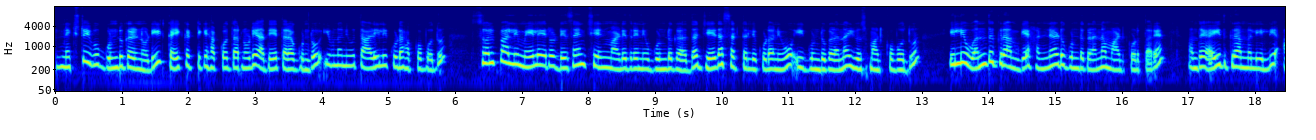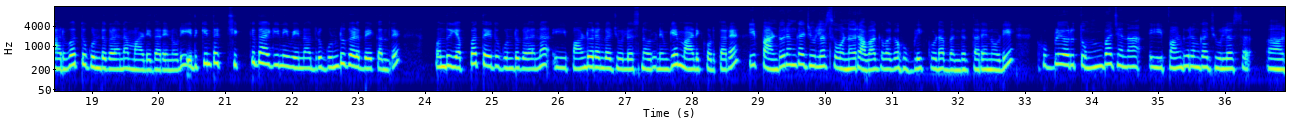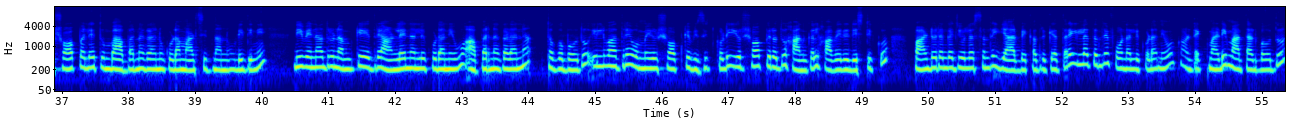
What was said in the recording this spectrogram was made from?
ನೆಕ್ಸ್ಟ್ ಇವು ಗುಂಡುಗಳು ನೋಡಿ, ಕೈ ಕಟ್ಟಿಗೆ ಹಾಕೋತಾರೆ ನೋಡಿ, ಅದೇ ಥರ ಗುಂಡು. ಇವನ್ನ ನೀವು ತಾಳಿಲಿ ಕೂಡ ಹಾಕ್ಕೋಬೋದು. ಸ್ವಲ್ಪ ಅಲ್ಲಿ ಮೇಲೆ ಇರೋ ಡಿಸೈನ್ ಚೇಂಜ್ ಮಾಡಿದರೆ ನೀವು ಗುಂಡುಗಳದ ಜೇಡ ಸೆಟ್ಟಲ್ಲಿ ಕೂಡ ನೀವು ಈ ಗುಂಡುಗಳನ್ನು ಯೂಸ್ ಮಾಡ್ಕೋಬೋದು. ಇಲ್ಲಿ ಒಂದು ಗ್ರಾಮ್ಗೆ ಹನ್ನೆರಡು ಗುಂಡುಗಳನ್ನು ಮಾಡಿಕೊಡ್ತಾರೆ. ಅಂದರೆ ಐದು ಗ್ರಾಮ್ನಲ್ಲಿ ಇಲ್ಲಿ ಅರವತ್ತು ಗುಂಡುಗಳನ್ನು ಮಾಡಿದ್ದಾರೆ ನೋಡಿ. ಇದಕ್ಕಿಂತ ಚಿಕ್ಕದಾಗಿ ನೀವೇನಾದರೂ ಗುಂಡುಗಳು ಬೇಕಂದರೆ ಒಂದು ಎಪ್ಪತ್ತೈದು ಗುಂಡುಗಳನ್ನು ಈ ಪಾಂಡುರಂಗ ಜ್ಯುವೆಲರ್ಸ್ನವರು ನಿಮಗೆ ಮಾಡಿಕೊಡ್ತಾರೆ ಈ ಪಾಂಡುರಂಗ ಜ್ಯುವೆಲರ್ಸ್ ಓನರ್ ಅವಾಗವಾಗ ಹುಬ್ಳಿ ಕೂಡ ಬಂದಿರ್ತಾರೆ ನೋಡಿ. ಹುಬ್ಳಿಯವರು ತುಂಬ ಜನ ಈ ಪಾಂಡುರಂಗ ಜ್ಯುವೆಲರ್ಸ್ ಶಾಪಲ್ಲೇ ತುಂಬ ಆಭರಣಗಳನ್ನು ಕೂಡ ಮಾಡಿಸಿದ್ದು ನಾನು ನೋಡಿದ್ದೀನಿ. ನೀವೇನಾದರೂ ನಂಬಿಕೆ ಇದ್ದರೆ ಆನ್ಲೈನಲ್ಲಿ ಕೂಡ ನೀವು ಆಭರಣಗಳನ್ನು ತಗೋಬೋದು ಇಲ್ವಾದರೆ ಒಮ್ಮೆ ಇವ್ರ ಶಾಪ್ಗೆ ವಿಸಿಟ್ ಕೊಡಿ. ಇವ್ರ ಶಾಪ್ ಇರೋದು ಹಾನಗಲ್, ಹಾವೇರಿ ಡಿಸ್ಟಿಕ್ಕು ಪಾಂಡುರಂಗ ಜ್ಯುವೆಲರ್ಸ್ ಅಂದರೆ ಯಾರು ಬೇಕಾದರೂ ಕೇಳ್ತಾರೆ. ಇಲ್ಲತ್ತಂದರೆ ಫೋನಲ್ಲಿ ಕೂಡ ನೀವು ಕಾಂಟ್ಯಾಕ್ಟ್ ಮಾಡಿ ಮಾತಾಡ್ಬೋದು.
